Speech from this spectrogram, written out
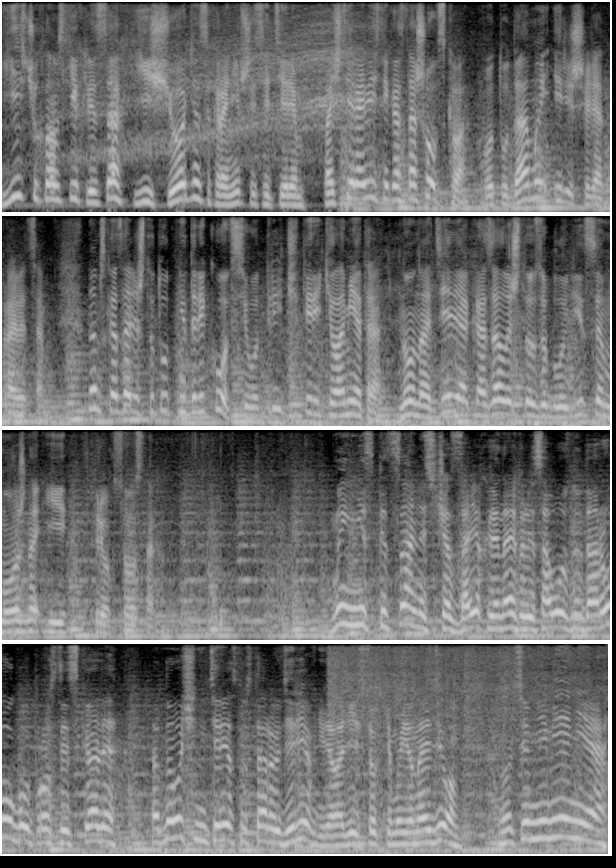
Есть в Чухломских лесах еще один сохранившийся терем, почти ровесник Асташовского. Вот туда мы и решили отправиться. Нам сказали, что тут недалеко, всего 3-4 километра, но на деле оказалось, что заблудиться можно и в трех соснах. Мы не специально сейчас заехали на эту лесовозную дорогу, просто искали одну очень интересную старую деревню. Я надеюсь, все-таки мы ее найдем. Но тем не менее,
